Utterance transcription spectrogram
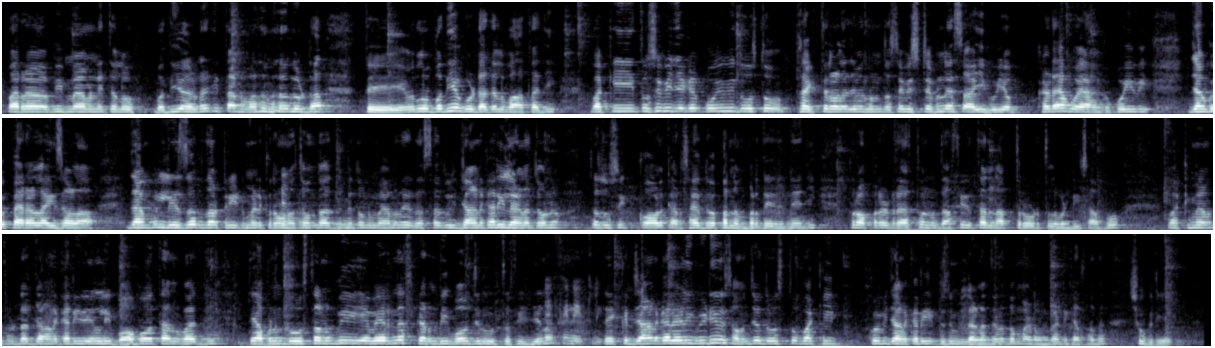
ਪਰ ਵੀ ਮੈਮ ਨੇ ਚਲੋ ਵਧੀਆ ਹੈ ਨਾ ਜੀ, ਧੰਨਵਾਦ ਮੈਂ ਤੁਹਾਡਾ ਤੇ ਮਤਲਬ ਵਧੀਆ ਗੋਡਾ ਚਲਵਾਤਾ ਜੀ। ਬਾਕੀ ਤੁਸੀਂ ਵੀ ਜੇਕਰ ਕੋਈ ਵੀ ਦੋਸਤੋ ਫ੍ਰੈਕਚਰ ਵਾਲਾ ਜਿਵੇਂ ਤੁਹਾਨੂੰ ਦੱਸਿਆ ਵੀ ਸਟਿਫਨੈਸ ਆਈ ਹੋਈ ਆ, ਖੜਿਆ ਹੋਇਆ ਅੰਗ ਕੋਈ ਵੀ, ਜਾਂ ਕੋਈ ਪੈਰਾਲਾਈਜ਼ ਵਾਲਾ, ਜਾਂ ਕੋਈ ਲੇਜ਼ਰ ਦਾ ਟ੍ਰੀਟਮੈਂਟ ਕਰਾਉਣਾ ਚਾਹੁੰਦਾ, ਜਿਵੇਂ ਤੁਹਾਨੂੰ ਮੈਮ ਨੇ ਦੱਸਿਆ, ਤੁਸੀਂ ਜਾਣਕਾਰੀ ਲੈਣਾ ਚਾਹੁੰਦੇ ਹੋ, ਤਾਂ ਤੁਸੀਂ ਕਾਲ ਕਰ ਸਕਦੇ ਹੋ, ਆਪਾਂ ਨੰਬਰ ਦੇ ਦਿੰਦੇ ਹਾਂ ਜੀ। ਪ੍ਰੋਪਰ ਐਡਰੈਸ ਤੁਹਾਨੂੰ ਦੱਸ ਹੀ ਦਿੱਤਾ ਨੱਤ ਰੋਡ ਤਲਵੰਡੀ ਸਾਬੋ। ਬਾਕੀ ਮੈਮ ਤੁਹਾਡਾ ਜਾਣਕਾਰੀ ਦੇਣ ਲਈ ਬਹੁਤ ਬਹੁਤ ਧੰਨਵਾਦ ਜੀ। ਤੇ ਆਪਣੇ ਦੋਸਤਾਂ ਨੂੰ ਵੀ ਅਵੇਅਰਨੈਸ ਕਰਨ ਦੀ ਬਹੁਤ ਜ਼ਰੂਰਤ ਸੀ ਜੀ ਨਾ? ਡੈਫੀਨਿਟਲੀ ਤੇ ਇੱਕ ਜਾਣਕਾਰੀ ਵਾਲੀ ਵੀਡੀਓ ਸਮਝੋ ਦੋਸਤੋ ਬਾਕੀ ਕੋਈ ਵੀ ਜਾਣਕਾਰੀ ਤੁਸੀਂ ਲੈਣਾ ਚਾਹੁੰਦੇ ਹੋ ਤਾਂ ਮੈਡਮ ਘੰਟੀ ਕਰ ਸਕਦੇ। ਹੋ ਸ਼ੁਕਰੀਆ ਜੀ।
